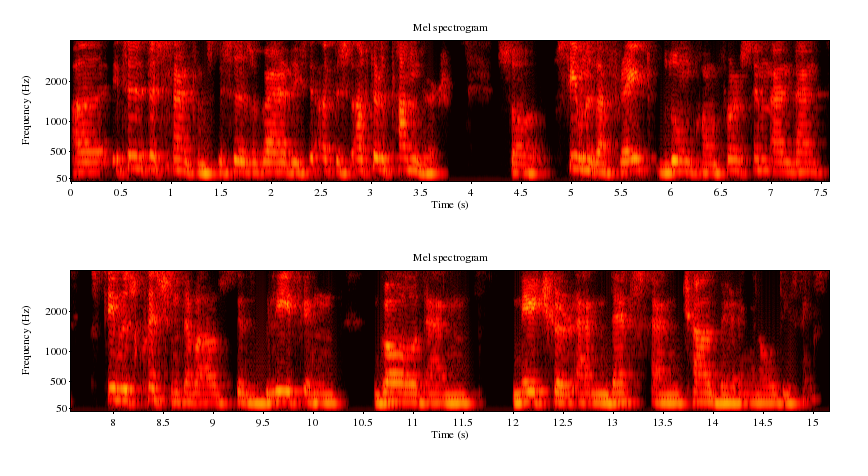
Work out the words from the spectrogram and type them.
Uh, it is this sentence. This is where this, uh, this is after the thunder. So Stephen is afraid, Bloom comforts him, and then Stephen is questioned about his belief in God and nature and deaths and childbearing and all these things.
